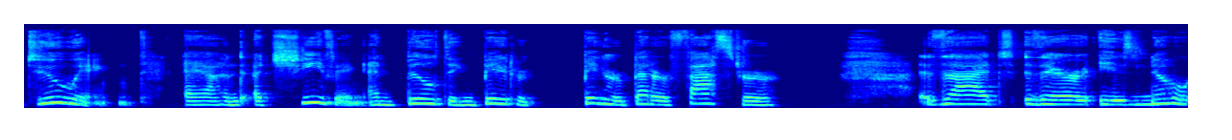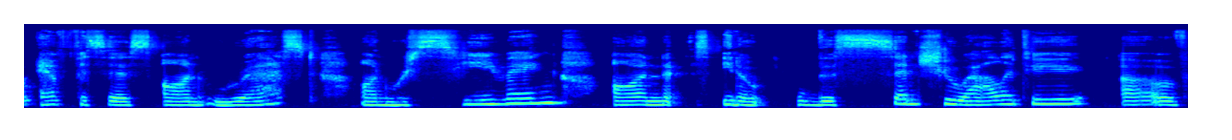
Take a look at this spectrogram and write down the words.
doing and achieving and building bigger, bigger, better, faster that there is no emphasis on rest, on receiving, on, you know, the sensuality of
